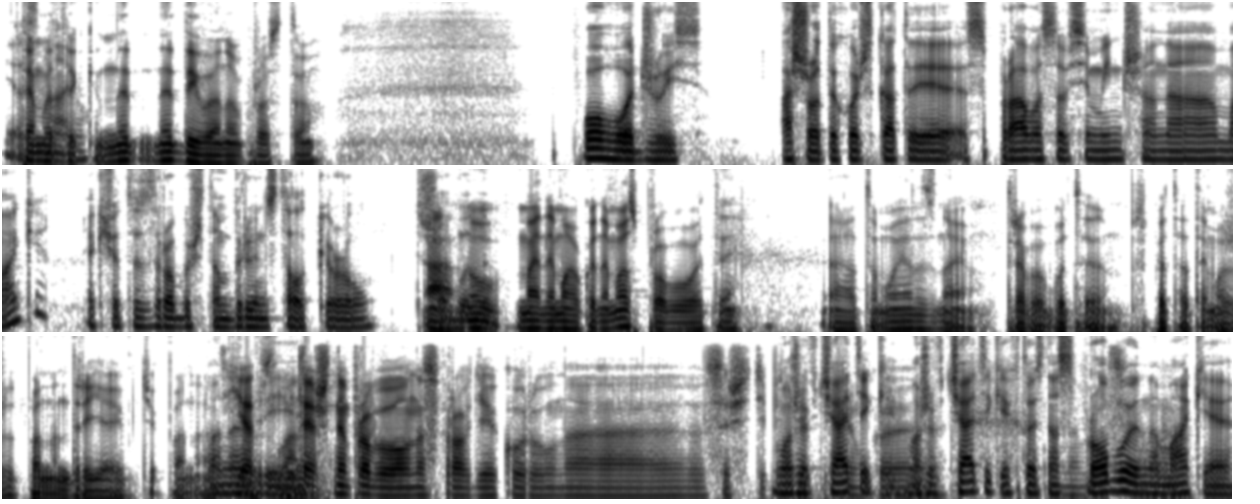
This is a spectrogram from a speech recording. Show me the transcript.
Я тема таки не, не дивано просто. Погоджуюсь. А що, ти хочеш сказати, справа зовсім інша на Макі? Якщо ти зробиш там brew install curl? Що а, буде? ну, в мене маку нема спробувати. А, Тому я не знаю. Треба буде спитати, може, пана Андрія чи пана Пан. Я теж не пробував насправді куру на все Може в чатіки, може в чатіки хтось нас спробує на макі,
